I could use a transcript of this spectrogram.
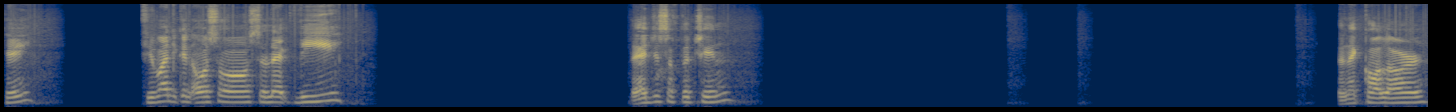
Okay. If you want, you can also select the the edges of the chin. The neck color.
